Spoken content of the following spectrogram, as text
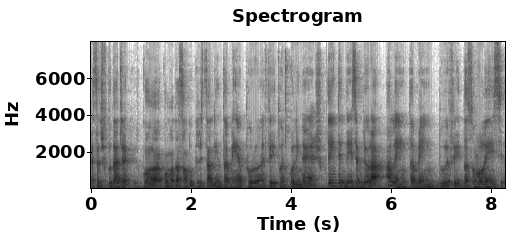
Essa dificuldade de acomodação do cristalino também é por um efeito anticolinérgico. Tem tendência a melhorar, além também do efeito da sonolência.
